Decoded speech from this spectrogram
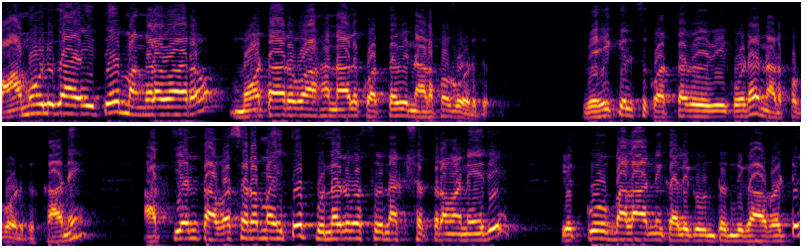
మామూలుగా అయితే మంగళవారం మోటారు వాహనాలు కొత్తవి నడపకూడదు. వెహికల్స్ కొత్తవేవి కూడా నడపకూడదు. కానీ అత్యంత అవసరమైతే పునర్వసు నక్షత్రం అనేది ఎక్కువ బలాన్ని కలిగి ఉంటుంది కాబట్టి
